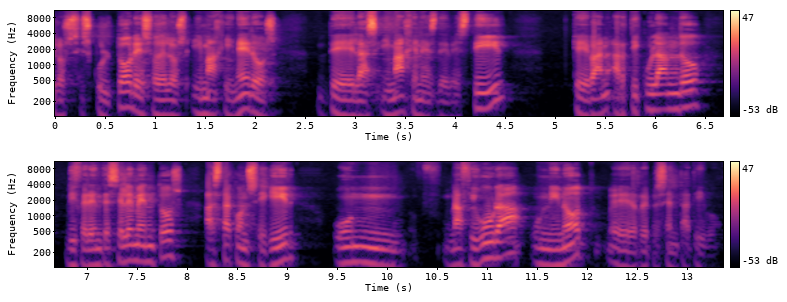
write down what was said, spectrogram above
los escultores o de los imagineros de las imágenes de vestir, que van articulando diferentes elementos hasta conseguir una figura, un ninot eh, representativo.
